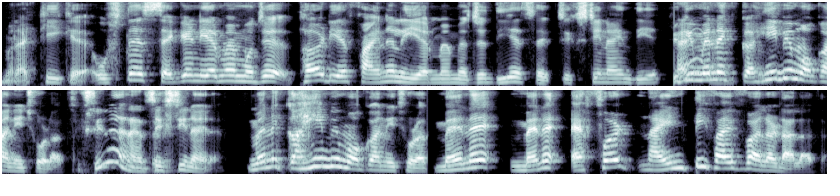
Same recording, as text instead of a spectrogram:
मैंने ठीक है। उसने सेकंड ईयर में मुझे थर्ड ईयर फाइनल ईयर में मुझे दिए सिक्सटी नाइन दिए क्योंकि मैंने कहीं भी मौका नहीं छोड़ा था। 69 तो? सिक्सटी नाइन मैंने कहीं भी मौका नहीं छोड़ा। मैंने मैंने एफर्ट 95 वाला डाला था।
